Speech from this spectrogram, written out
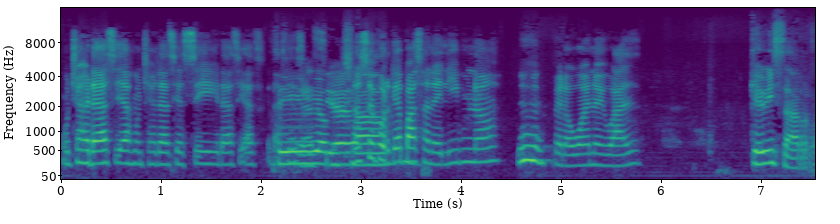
Muchas gracias, muchas gracias, sí, gracias, gracias. No sé por qué pasan el himno, pero bueno, igual. Qué bizarro.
